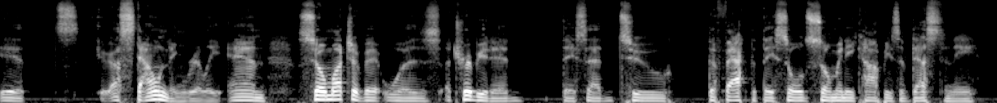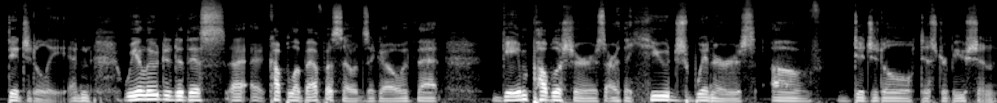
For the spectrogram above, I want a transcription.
it's astounding, really, and so much of it was attributed they said to the fact that they sold so many copies of Destiny digitally. And we alluded to this a, a couple of episodes ago that game publishers are the huge winners of digital distribution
